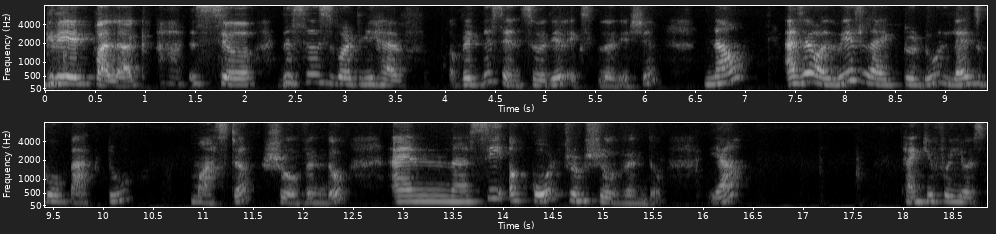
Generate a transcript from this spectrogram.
Great, Palak. So this is what we have with the sensorial exploration. Now, as I always like to do, let's go back to Master Sri Aurobindo and uh, see a quote from Sri Aurobindo. Yeah? Thank you for yours.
